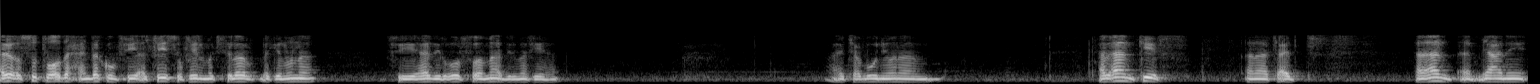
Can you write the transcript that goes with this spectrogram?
أيوة الصوت واضح عندكم في الفيس وفي ال Mixlr لكن هنا في هذه الغرفة ما أدري ما فيها. هيتعبوني وأنا الآن كيف؟ أنا تعبت. الآن يعني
